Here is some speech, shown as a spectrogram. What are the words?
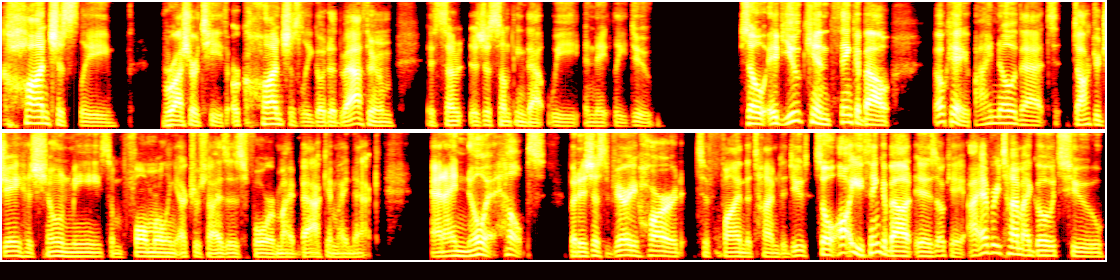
consciously brush our teeth or consciously go to the bathroom. is, some, it's just something that we innately do. So if you can think about okay, I know that Dr. J has shown me some foam rolling exercises for my back and my neck, and I know it helps, but it's just very hard to find the time to do. So all you think about is, okay, I, every time I go to,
